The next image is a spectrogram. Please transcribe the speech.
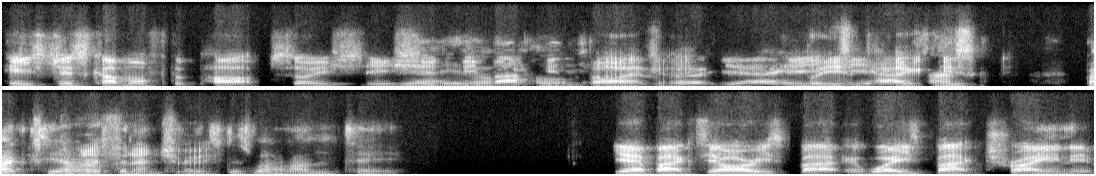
He's just come off the pup, so he, he Yeah, should be back pup. in time. Okay. But yeah, he, But he's, he has. And he's Bakhtiari's off an been injury. as well, hasn't he? Yeah, Bakhtiari's back. Well, he's back training,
